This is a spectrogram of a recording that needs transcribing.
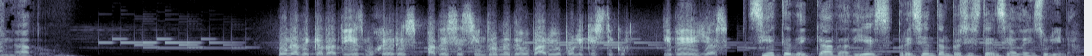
un dato. Una de cada diez mujeres padece síndrome de ovario poliquístico y de ellas, siete de cada diez presentan resistencia a la insulina.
